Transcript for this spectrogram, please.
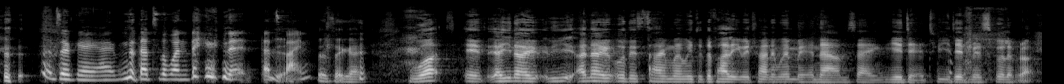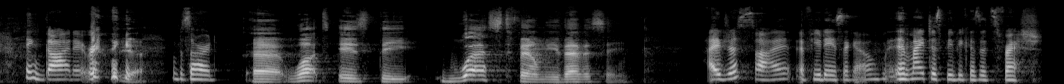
That's okay. I, that's the one thing that that's fine. That's okay. What is, uh, you know, I know all this time when we did the pilot, you were trying to win me, and now I'm saying you did. You did with School of Rock. Thank God it really Yeah. it was hard. Uh, what is the worst film you've ever seen? I just saw it a few days ago. It might just be because it's fresh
